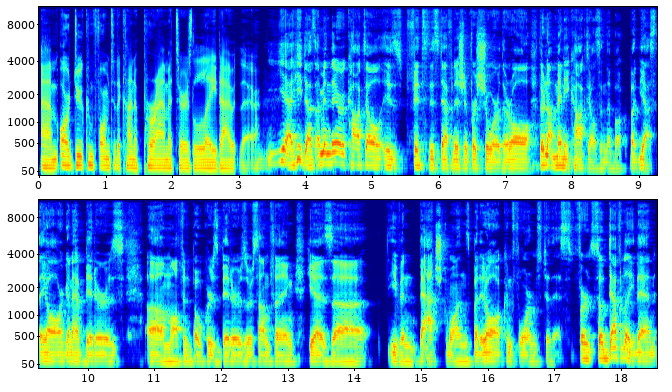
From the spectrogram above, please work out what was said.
Um, or do conform to the kind of parameters laid out there. Yeah, he does. I mean, their cocktail is fits this definition for sure. They're all they're not many cocktails in the book, but yes, they all are going to have bitters, um, often Boker's bitters or something. He has uh, even batched ones, but it all conforms to this. For so definitely, then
